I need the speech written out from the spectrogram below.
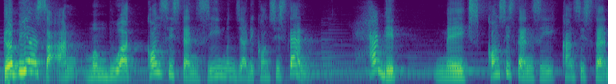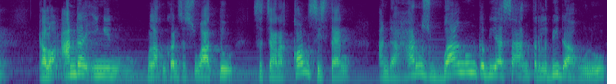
Kebiasaan membuat konsistensi menjadi konsisten habit makes konsistensi konsisten. Kalau Anda ingin melakukan sesuatu secara konsisten, Anda harus bangun kebiasaan terlebih dahulu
